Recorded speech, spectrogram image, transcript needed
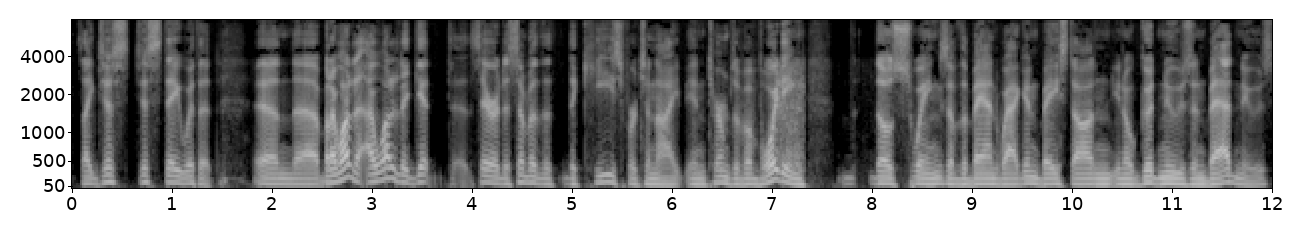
It's like just just stay with it. And uh, but I wanted to, I wanted to get uh, Sarah to some of the, the keys for tonight in terms of avoiding those swings of the bandwagon based on you know good news and bad news.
